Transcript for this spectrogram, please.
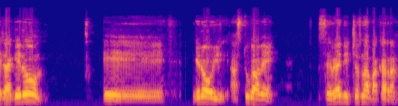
Eta gero e, gero aztu gabe, zergait txosna bakarra,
